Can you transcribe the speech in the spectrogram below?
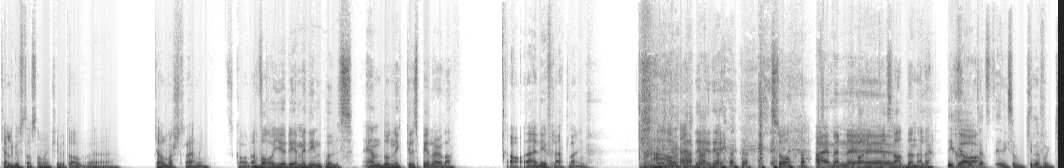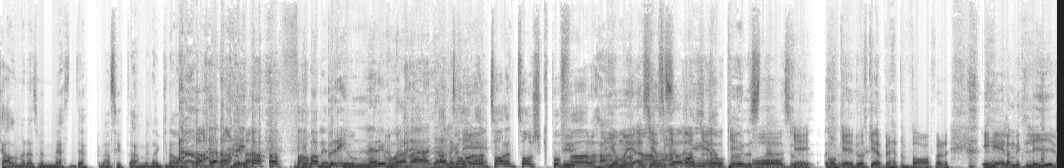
Kalle Gustafsson har klivit av Kalmars träning. Skadad. Vad gör det med din puls? Ändå nyckelspelare, va? Ja, det är flatline. Ah, okay. det, det. Så, Nej, men, det var rycka sladden, eller? Det är sjukt ja. att liksom, killen från Kalmar är den som är mest deppig när han sitter här med en gnagare. det, ja, det bara brinner i våra världar. Han tar, han tar en torsk på förhand. Ja, men, alltså, jag, jag, okay, okay, okay, okay, då ska jag berätta varför. I hela mitt liv,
